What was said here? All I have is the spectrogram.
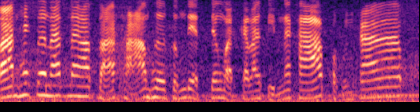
ร้านแท็กเตอร์นัทนะครับ สาขาอำเภอสมเด็จจังหวัดกาฬสินธุ์นะครับ ขอบคุณครับ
